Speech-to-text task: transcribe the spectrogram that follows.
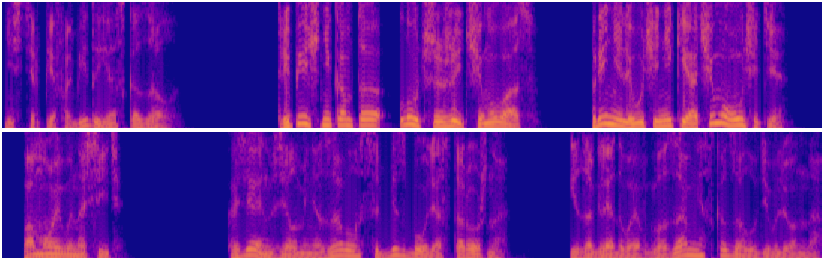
Не стерпев обиды, я сказал. — Трепичникам-то лучше жить, чем у вас. Приняли ученики, а чему учите? Помой выносить. Хозяин взял меня за волосы без боли, осторожно, и, заглядывая в глаза, мне сказал удивленно.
